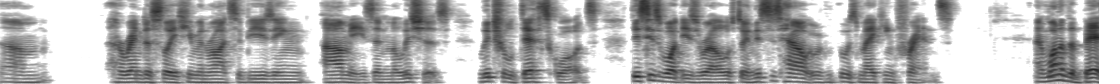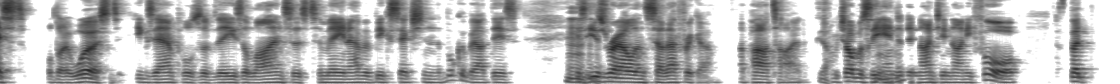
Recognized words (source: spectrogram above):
um, horrendously human rights abusing armies and militias, literal death squads. This is what Israel was doing. This is how it was making friends. And one of the best, although worst, examples of these alliances to me, and I have a big section in the book about this, is Mhm. Israel and South Africa apartheid, Yeah. which obviously Mhm. ended in 1994. But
